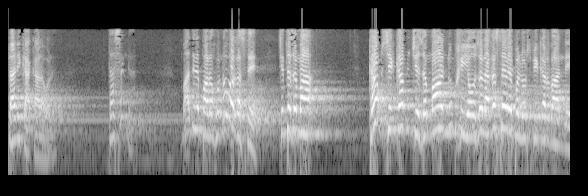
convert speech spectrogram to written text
فلانی کاکا راوړل دا څنګه ما دې لپاره خو نو وغسته چې ته زما کم سے کم چې زما نوم خو یو ځل غسته وی په لوډ سپیکر باندې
